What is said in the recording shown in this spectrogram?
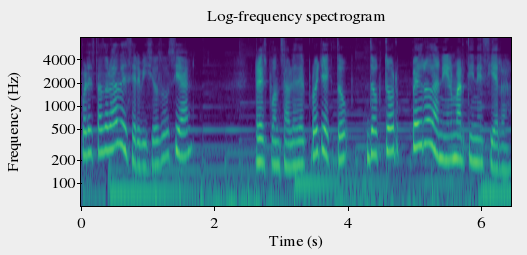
prestadora de servicio social. Responsable del proyecto, Dr. Pedro Daniel Martínez Sierra.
